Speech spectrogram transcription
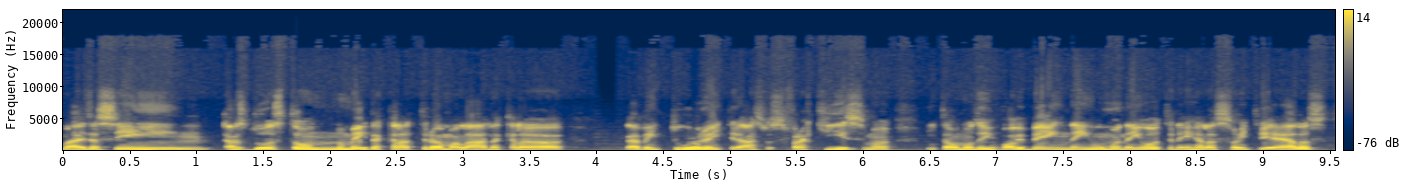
mas assim, as duas estão no meio daquela trama lá, naquela aventura, entre aspas, fraquíssima, então não desenvolve bem nenhuma nem outra, nem relação entre elas.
